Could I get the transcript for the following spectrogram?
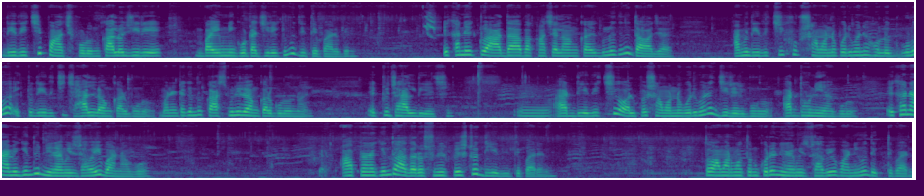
দিয়ে দিচ্ছি পাঁচ ফোড়ন। কালো জিরে বা এমনি গোটা জিরে কিন্তু দিতে পারবেন। এখানে একটু আদা বা কাঁচা লঙ্কা এগুলো কিন্তু দেওয়া যায়। আমি দিয়ে দিচ্ছি খুব সামান্য পরিমাণে হলুদ গুঁড়ো। একটু দিয়ে দিচ্ছি ঝাল লঙ্কার গুঁড়ো। মানে এটা কিন্তু কাশ্মীরি লঙ্কার গুঁড়ো নয়। একটু ঝাল দিয়েছি। আর দিয়ে দিচ্ছি অল্প সামান্য পরিমাণে জিরের গুঁড়ো আর ধনিয়া গুঁড়ো। এখানে আমি কিন্তু নিরামিষভাবেই বানাবো। আপনারা কিন্তু আদা রসুনের পেস্টও দিয়ে দিতে পারেন। তো আমার মতন করে নিরামিষভাবেও বানিয়েও দেখতে পারেন।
